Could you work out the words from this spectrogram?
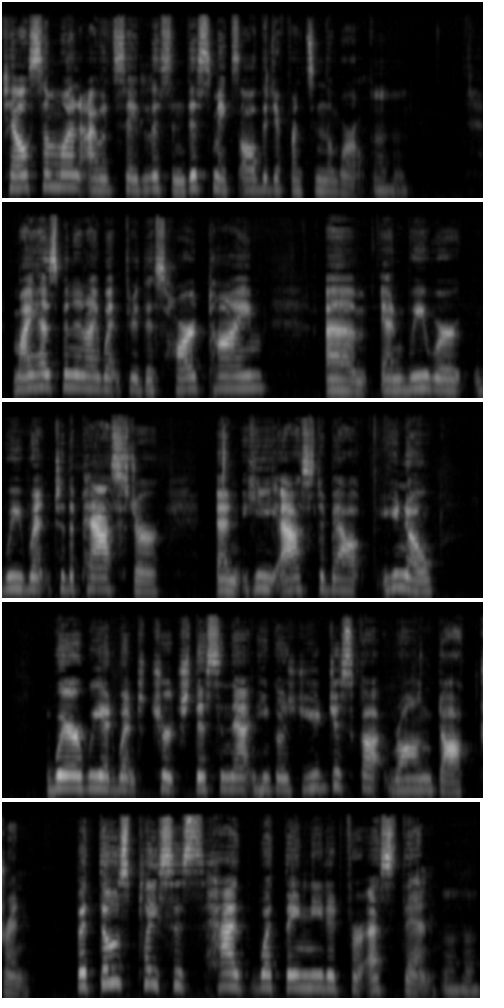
tell someone i would say listen this makes all the difference in the world mm-hmm. My husband and i went through this hard time um, and we were we went to the pastor and he asked about you know where we had went to church this and that and he goes you just got wrong doctrine. But those places had what they needed for us then.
